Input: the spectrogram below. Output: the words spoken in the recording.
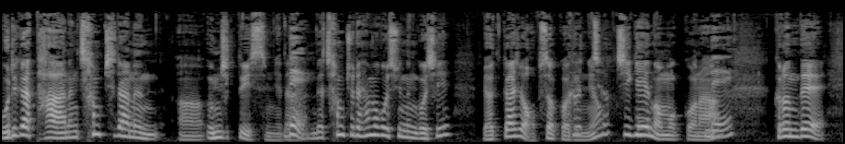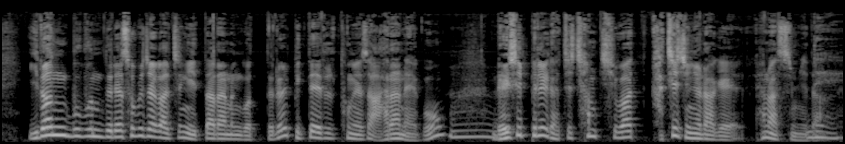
우리가 다 아는 참치라는 어, 음식도 있습니다. 네. 근데 참치를 해 먹을 수 있는 것이 몇 가지 없었거든요. 그렇죠? 찌개에 네. 넣어 먹거나 네. 그런데 이런 부분들의 소비자 갈증이 있다라는 것들을 빅데이터를 통해서 알아내고 음. 레시피를 같이 참치와 같이 진열하게 해놨습니다. 네.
